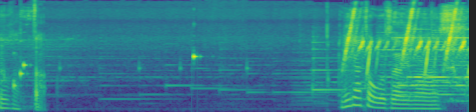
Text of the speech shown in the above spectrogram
よかった。ありがとうございます。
